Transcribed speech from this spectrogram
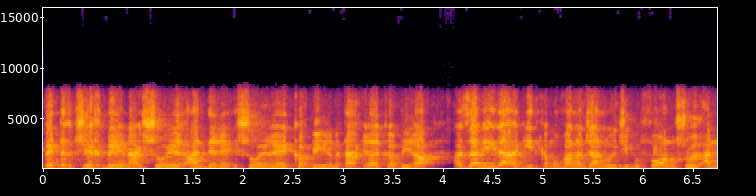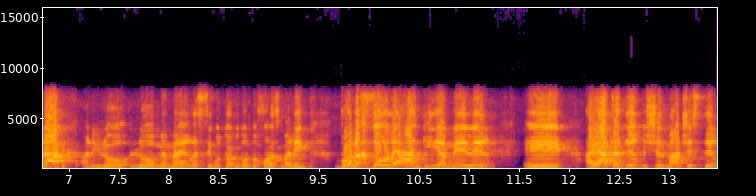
פטר צ'ך בעיניי שוער, אנדר, שוער אה, כביר, נתן קריירה כבירה. אז אני להגיד כמובן על ג'אן לואיג'י בופון, הוא שוער ענק, אני לא, לא ממהר לשים אותו הגדול בכל הזמנים. בוא נחזור לאנגליה מלר. היה את הדרבי של מנצ'סטר,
